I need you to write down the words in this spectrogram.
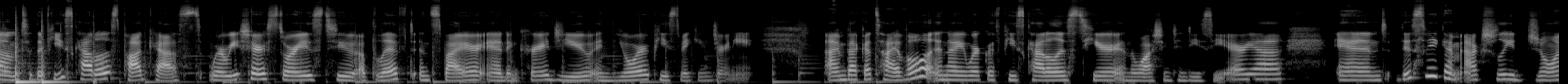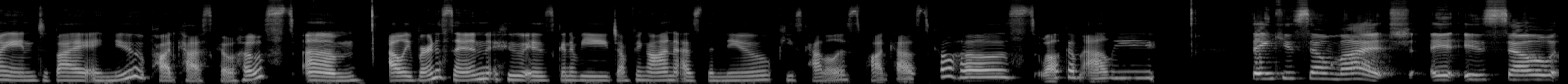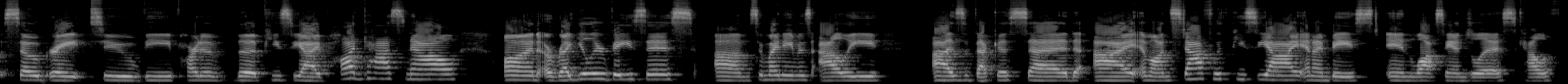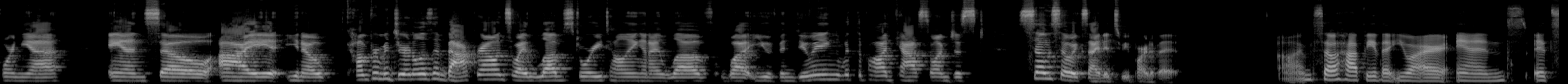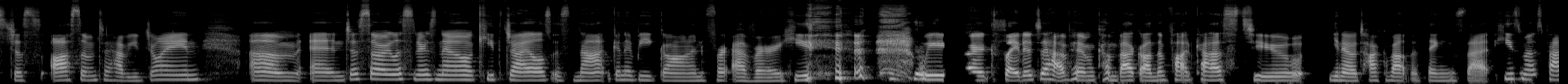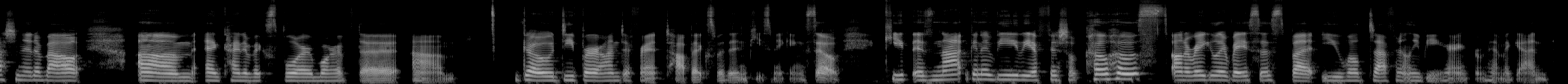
Welcome to the Peace Catalyst podcast, where we share stories to uplift, inspire, and encourage you in your peacemaking journey. I'm Becca Tyvel, and I work with Peace Catalyst here in the Washington, D.C. area. And this week, I'm actually joined by a new podcast co host, um, Ali Burnison, who is going to be jumping on as the new Peace Catalyst podcast co host. Welcome, Ali. Thank you so much. It is so, so great to be part of the PCI podcast now on a regular basis. Um, so, my name is Ali. As Becca said, I am on staff with PCI and I'm based in Los Angeles, California. And so I, you know, come from a journalism background. So I love storytelling and I love what you've been doing with the podcast. So I'm just so, so excited to be part of it. Oh, I'm so happy that you are. And it's just awesome to have you join. Um, and just so our listeners know, Keith Giles is not going to be gone forever. He, we are excited to have him come back on the podcast to you know talk about the things that he's most passionate about um, and kind of explore more of the um, go deeper on different topics within peacemaking. So, Keith is not going to be the official co host on a regular basis, but you will definitely be hearing from him again.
